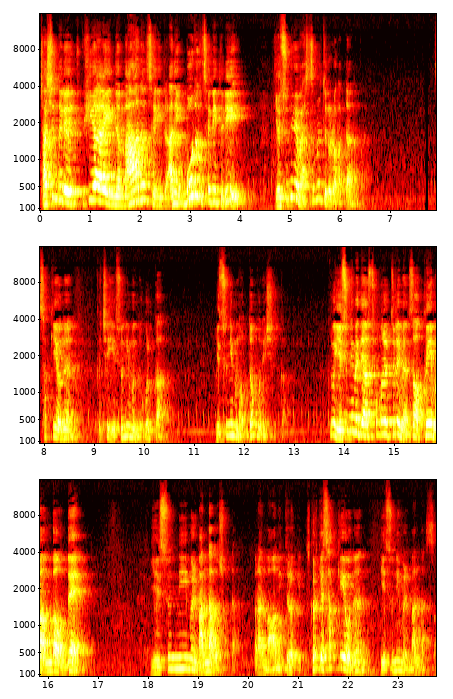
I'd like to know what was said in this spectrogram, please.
자신들의 휘하에 있는 많은 세리들, 아니 모든 세리들이 예수님의 말씀을 들으러 갔다는 거야. 삭기오는 대체 예수님은 누굴까? 예수님은 어떤 분이실까? 그리고 예수님에 대한 소문을 들으면서 그의 마음 가운데 예수님을 만나고 싶다라는 마음이 들었겠지. 그렇게 삭기오는 예수님을 만났어.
